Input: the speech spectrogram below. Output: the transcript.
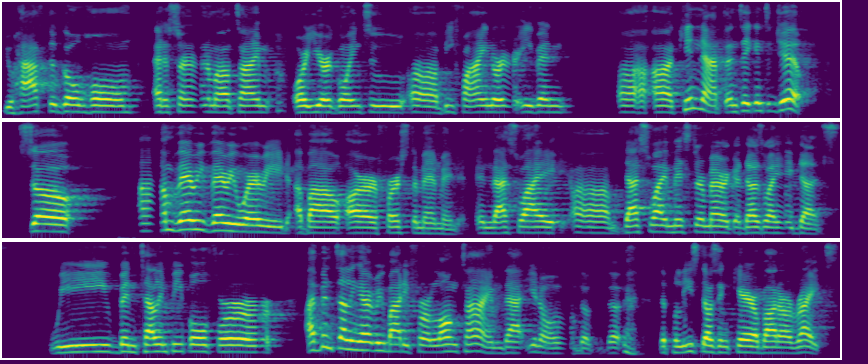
You have to go home at a certain amount of time, or you're going to uh, be fined or even uh, uh, kidnapped and taken to jail. So I'm very, very worried about our First Amendment, and that's why um, that's why Mr. America does what he does. We've been telling people for I've been telling everybody for a long time that you know the the, the police doesn't care about our rights.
